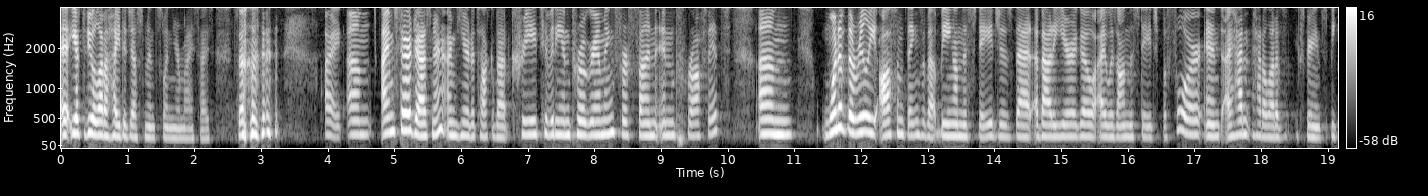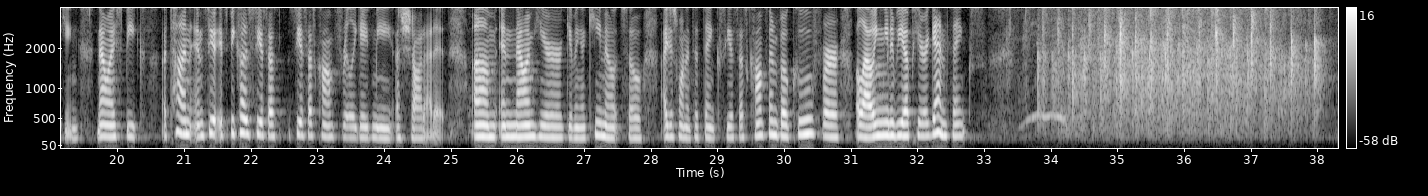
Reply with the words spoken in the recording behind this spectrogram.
uh, you have to do a lot of height adjustments when you're my size. So, all right, um, I'm Sarah Drasner. I'm here to talk about creativity and programming for fun and profit. Um, one of the really awesome things about being on this stage is that about a year ago, I was on the stage before and I hadn't had a lot of experience speaking. Now I speak a ton, and it's because CSF, CSS Conf really gave me a shot at it. Um, and now I'm here giving a keynote, so I just wanted to thank CSS Conf and Bocoup for allowing me to be up here again. Thanks.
